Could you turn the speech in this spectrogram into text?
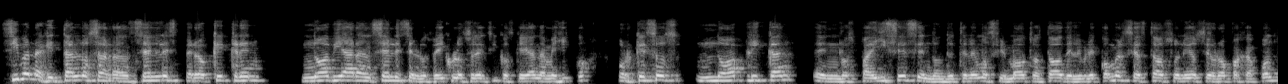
Sí van a quitar los aranceles, pero ¿qué creen? No había aranceles en los vehículos eléctricos que llegan a México, porque esos no aplican en los países en donde tenemos firmado tratado de libre comercio, Estados Unidos, Europa, Japón.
